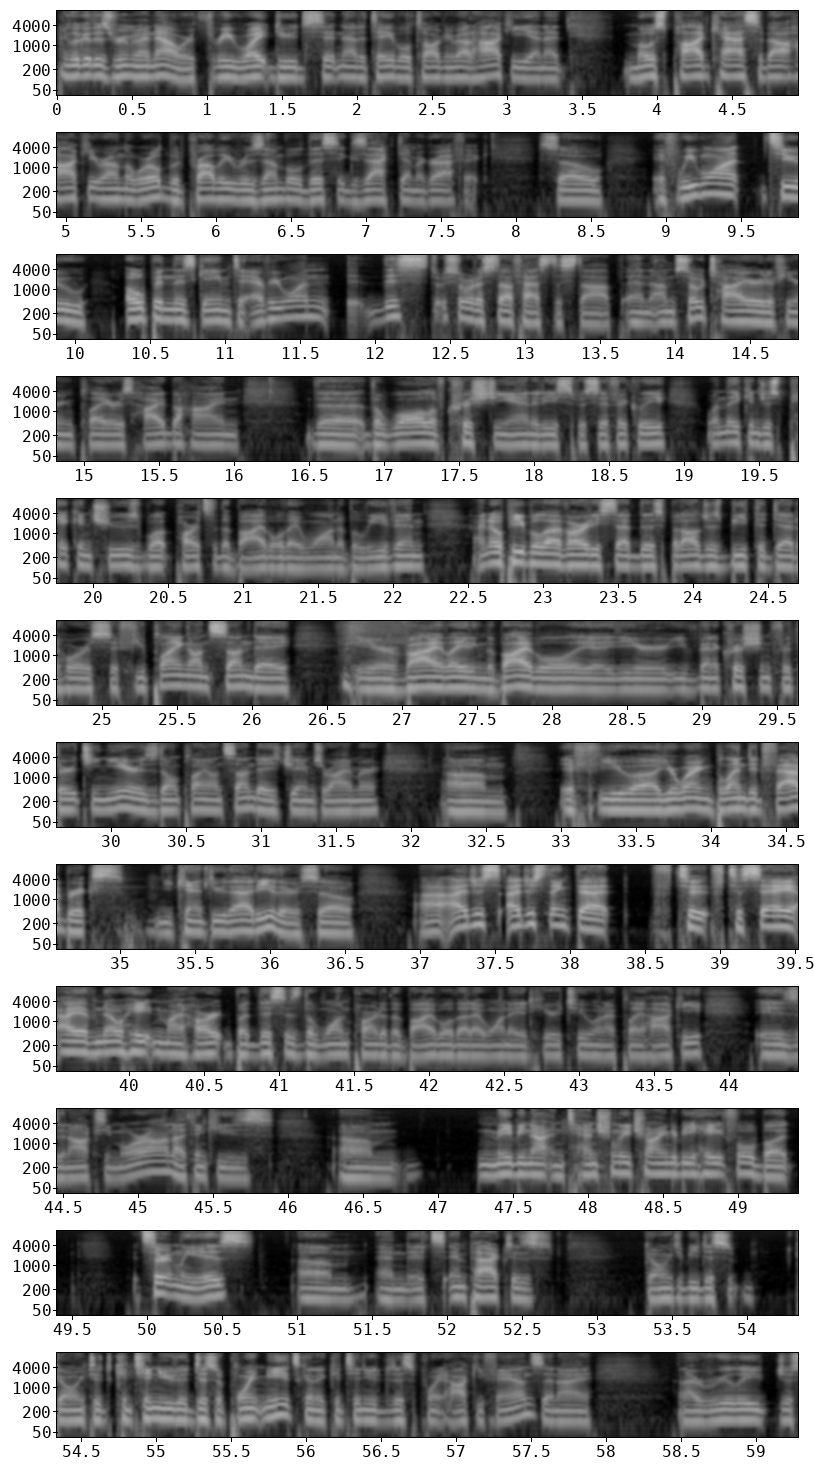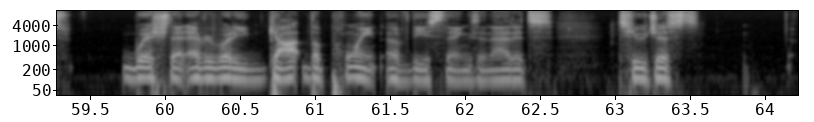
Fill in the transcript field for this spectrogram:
you look at this room right now, we're three white dudes sitting at a table talking about hockey, and at most podcasts about hockey around the world would probably resemble this exact demographic. So if we want to open this game to everyone, this sort of stuff has to stop. And I'm so tired of hearing players hide behind the the wall of Christianity specifically when they can just pick and choose what parts of the Bible they want to believe in. I know people have already said this, but I'll just beat the dead horse. If you're playing on Sunday, you're violating the Bible. You're you've been a Christian for 13 years. Don't play on Sundays, James Reimer. Um, if you uh, you're wearing blended fabrics, you can't do that either. So uh, I just I just think that to to say I have no hate in my heart, but this is the one part of the Bible that I want to adhere to when I play hockey is an oxymoron. I think he's um, maybe not intentionally trying to be hateful, but it certainly is, um, and its impact is going to be dis- going to continue to disappoint me. It's going to continue to disappoint hockey fans, and I and I really just wish that everybody got the point of these things and that it's to just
